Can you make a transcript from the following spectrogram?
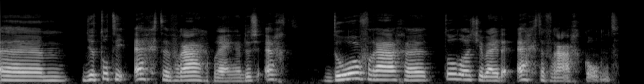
um, je tot die echte vraag brengen. Dus echt doorvragen totdat je bij de echte vraag komt.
